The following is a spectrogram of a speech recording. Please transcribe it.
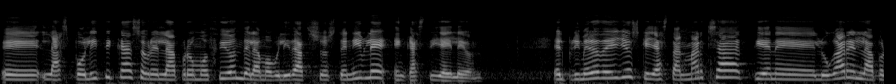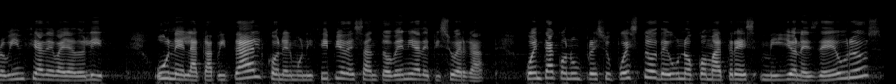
eh, las políticas sobre la promoción de la movilidad sostenible en Castilla y León. El primero de ellos, que ya está en marcha, tiene lugar en la provincia de Valladolid une la capital con el municipio de Santovenia de Pisuerga. Cuenta con un presupuesto de 1,3 millones de euros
